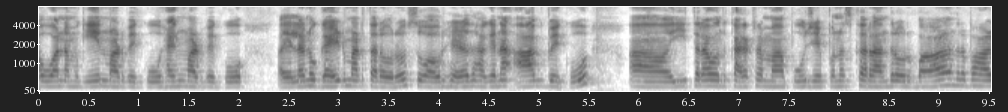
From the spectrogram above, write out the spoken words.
ಅವ್ವ ನಮಗೆ ಏನು ಮಾಡಬೇಕು, ಹೆಂಗೆ ಮಾಡಬೇಕು, ಎಲ್ಲನೂ ಗೈಡ್ ಮಾಡ್ತಾರೆ ಅವರು. ಸೊ ಅವ್ರು ಹೇಳಿದ ಹಾಗೇನ ಆಗಬೇಕು. ಈ ಥರ ಒಂದು ಕಾರ್ಯಕ್ರಮ, ಪೂಜೆ, ಪುನಸ್ಕಾರ ಅಂದ್ರೆ ಅವ್ರು ಭಾಳ ಅಂದ್ರೆ ಭಾಳ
